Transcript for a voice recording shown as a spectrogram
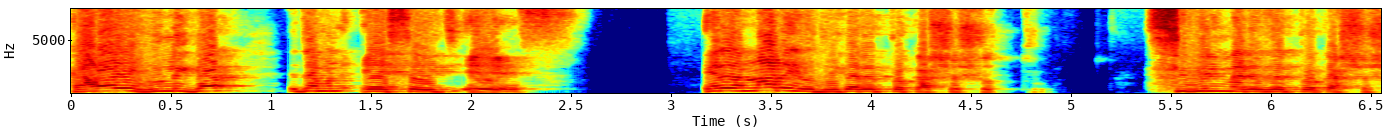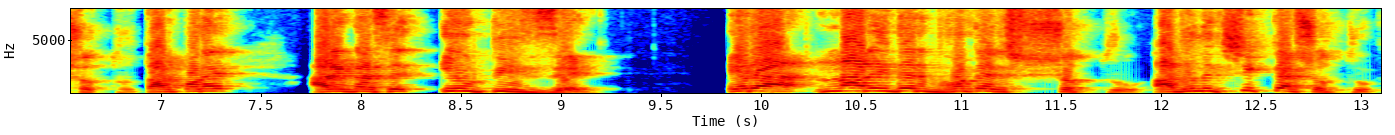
কারা এই হুলিগান যেমন এস এইচ এস এরা নারী অধিকারের প্রকাশ্য শত্রু, সিভিল ম্যারেজের প্রকাশ্য শত্রু। তারপরে আরেকটা আছে ইউটিজে এরা নারীদের ভোটের শত্রু, আধুনিক শিক্ষার শত্রু,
